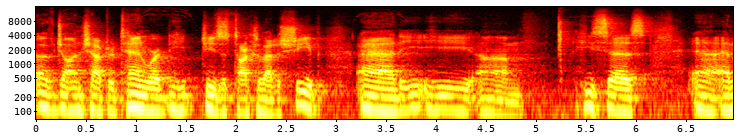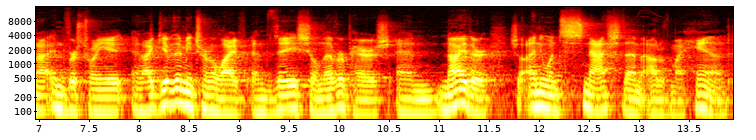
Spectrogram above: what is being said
of John chapter ten, where he, Jesus talks about a sheep, and he he, um, he says, uh, and I, in verse twenty eight, and I give them eternal life, and they shall never perish, and neither shall anyone snatch them out of my hand.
